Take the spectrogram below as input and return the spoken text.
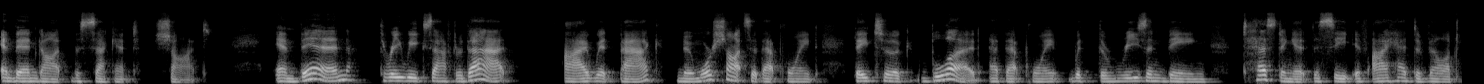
and then got the second shot. And then three weeks after that, I went back, no more shots at that point. They took blood at that point, with the reason being testing it to see if I had developed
